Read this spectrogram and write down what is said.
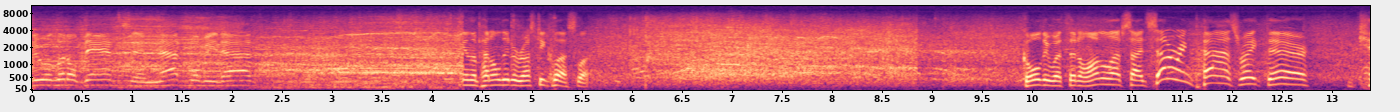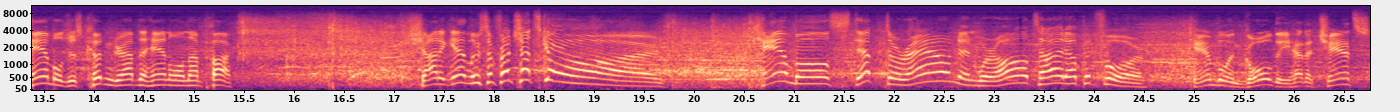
do a little dance, and that will be that. In the penalty to Rusty Klesla. Goldie with it along the left side. Centering pass right there. Campbell just couldn't grab the handle on that puck. Shot again, loose in front, shot scores! Campbell stepped around and we're all tied up at four. Campbell and Goldie had a chance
